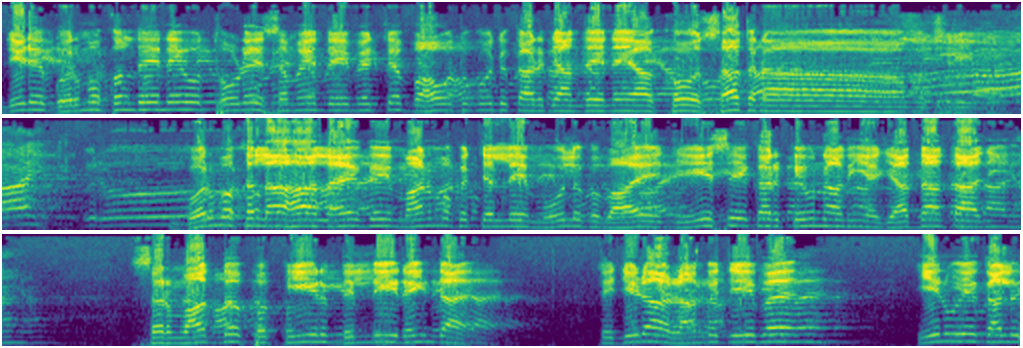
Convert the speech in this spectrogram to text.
ਜਿਹੜੇ ਗੁਰਮੁਖ ਹੁੰਦੇ ਨੇ, ਉਹ ਥੋੜੇ ਸਮੇਂ ਦੇ ਵਿੱਚ ਬਹੁਤ ਕੁਝ ਕਰ ਜਾਂਦੇ ਨੇ। ਆਖੋ, ਸਤਨਾਮ ਸ੍ਰੀ ਵਾਹਿਗੁਰੂ। ਗੁਰਮੁਖ ਲਾਹਾ ਲੈ ਗਏ ਮਨਮੁਖ ਚੱਲੇ ਮੂਲ ਗਵਾਏ ਜੇ। ਇਸੇ ਕਰਕੇ ਉਹਨਾਂ ਦੀਆਂ ਯਾਦਾਂ ਤਾਜ਼ੀਆਂ। ਸਰਮਦ ਫਕੀਰ ਦਿੱਲੀ ਰਹਿੰਦਾ ਹੈ ਤੇ ਜਿਹੜਾ ਰੰਗ ਰੰਗਜੀਬ ਹੈ, ਇਹਨੂੰ ਇਹ ਗੱਲ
